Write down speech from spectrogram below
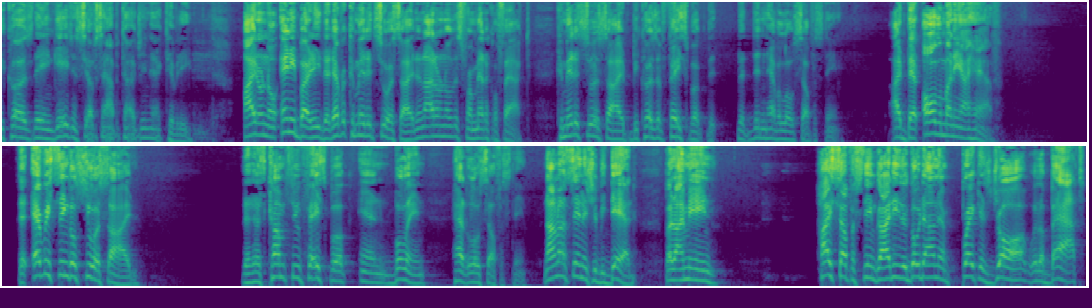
because they engage in self-sabotaging activity. I don't know anybody that ever committed suicide, and I don't know this for a medical fact, committed suicide because of Facebook that that didn't have a low self esteem. I'd bet all the money I have that every single suicide that has come through Facebook and bullying had low self esteem. Now, I'm not saying they should be dead, but I mean, high self esteem guy, I'd either go down there and break his jaw with a bat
